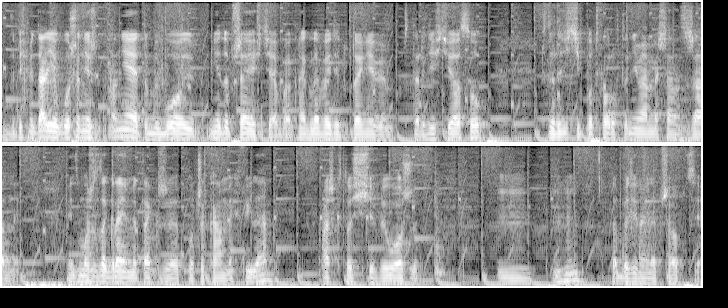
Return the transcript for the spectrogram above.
gdybyśmy dali ogłoszenie, że no nie, to by było nie do przejścia, bo jak nagle wejdzie tutaj, nie wiem, 40 osób, 40 potworów, to nie mamy szans żadnych. Więc może zagrajmy tak, że poczekamy chwilę, aż ktoś się wyłoży. Mm, mhm, to będzie najlepsza opcja.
